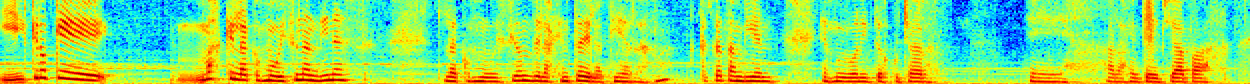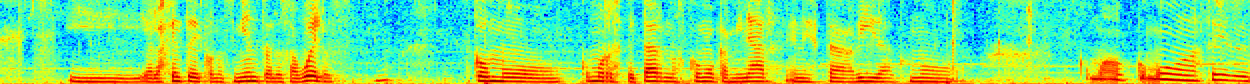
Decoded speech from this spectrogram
y creo que más que la cosmovisión andina es la cosmovisión de la gente de la tierra. ¿no? Acá también es muy bonito escuchar eh, a la gente de Chiapas y a la gente del conocimiento, a los abuelos, cómo, cómo respetarnos, cómo caminar en esta vida, cómo, cómo, cómo hacer,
